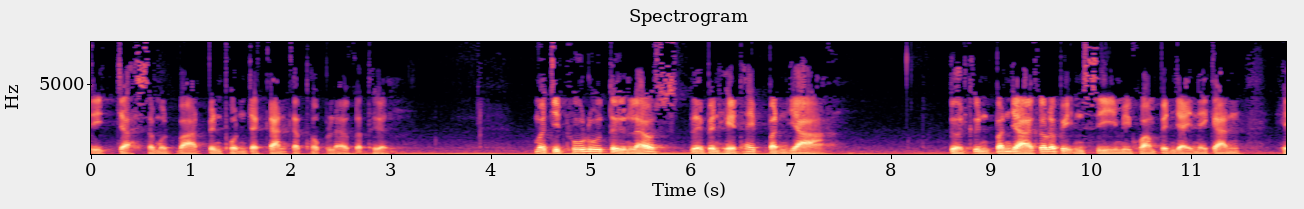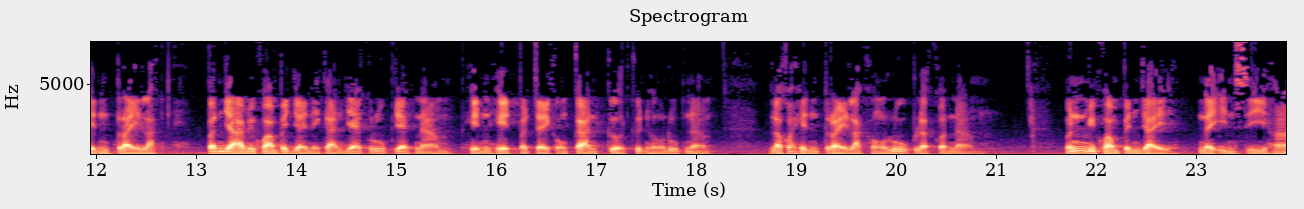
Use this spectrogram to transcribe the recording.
ฏิจจสมุปบาทเป็นผลจากการกระทบแล้วกระเทือน มื่อจิตผู้รู้ตื่นแล้วเลยเป็นเหตุให้ปัญญา เกิดขึ้นปัญญาก็เลยเป็นอินทรีย์มีความเป็นใหญ่ในการเห็นไตรลักษณ์ปัญญามีความเป็นใหญ่ในการแยกรูปแยกนาม เห็นเหตุปัจจัยของการเกิดขึ้นของรูปนาม แล้วก็เห็นไตรลักษณ์ของรูปและก็นาม มันมีความเป็นใหญ่ในอินทรีย์ห้า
